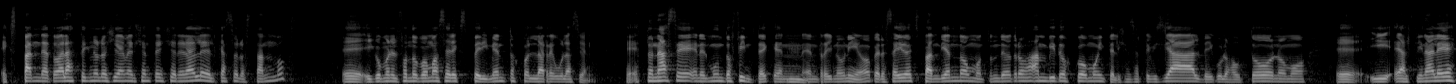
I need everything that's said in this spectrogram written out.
expande a todas las tecnologías emergentes en general, es el caso de los sandbox, eh, y cómo en el fondo podemos hacer experimentos con la regulación. Eh, esto nace en el mundo fintech en, mm. en, Reino Unido, pero se ha ido expandiendo a un montón de otros ámbitos como inteligencia artificial, vehículos autónomos, eh, y al final es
